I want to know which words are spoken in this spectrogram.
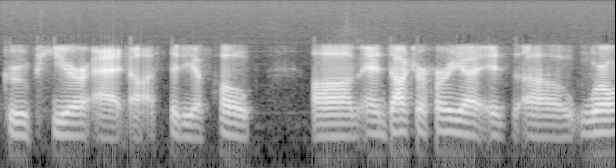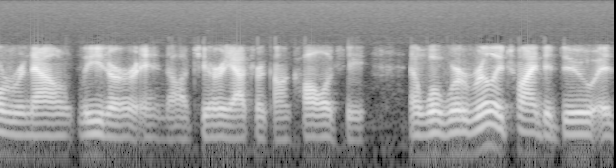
group here at City of Hope. Um, and Dr. Hurria is a world renowned leader in uh, geriatric oncology. And what we're really trying to do is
